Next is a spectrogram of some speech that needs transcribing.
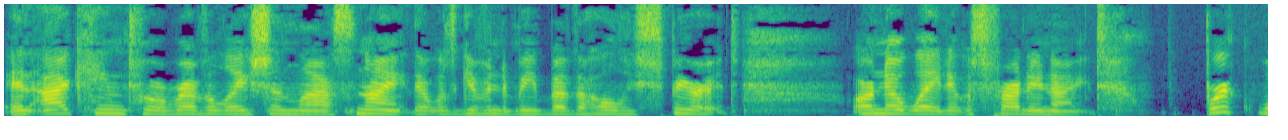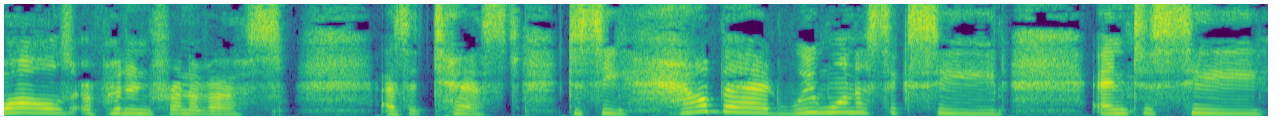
And I came to a revelation last night that was given to me by the Holy Spirit. Or no, wait, it was Friday night Brick walls are put in front of us as a test to see how bad we want to succeed and to see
